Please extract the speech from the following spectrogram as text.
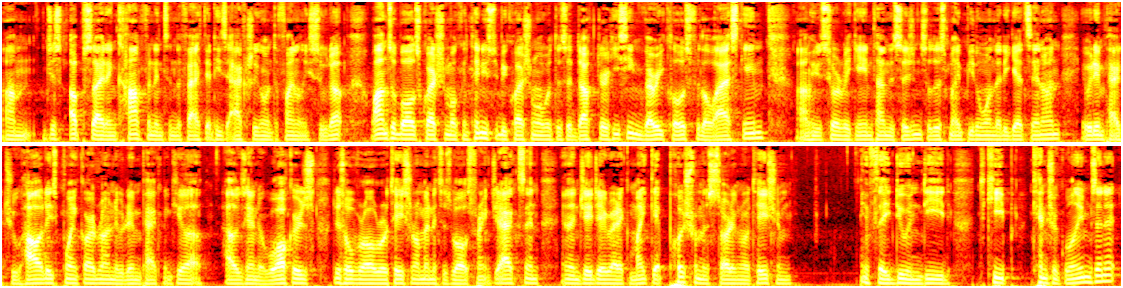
um, just upside and confidence in the fact that he's actually going to finally suit up. Lonzo Ball is questionable, continues to be questionable with this adductor. He seemed very close for the last game. Um, he was sort of a game time decision, so this might be the one that he gets in on. It would impact Jrue Holiday's point guard run. It would impact Nickeil Alexander Walker's just overall rotational minutes as well as Frank Jackson. And then JJ Redick might get pushed from the starting rotation if they do indeed to keep Kenrich Williams in it.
